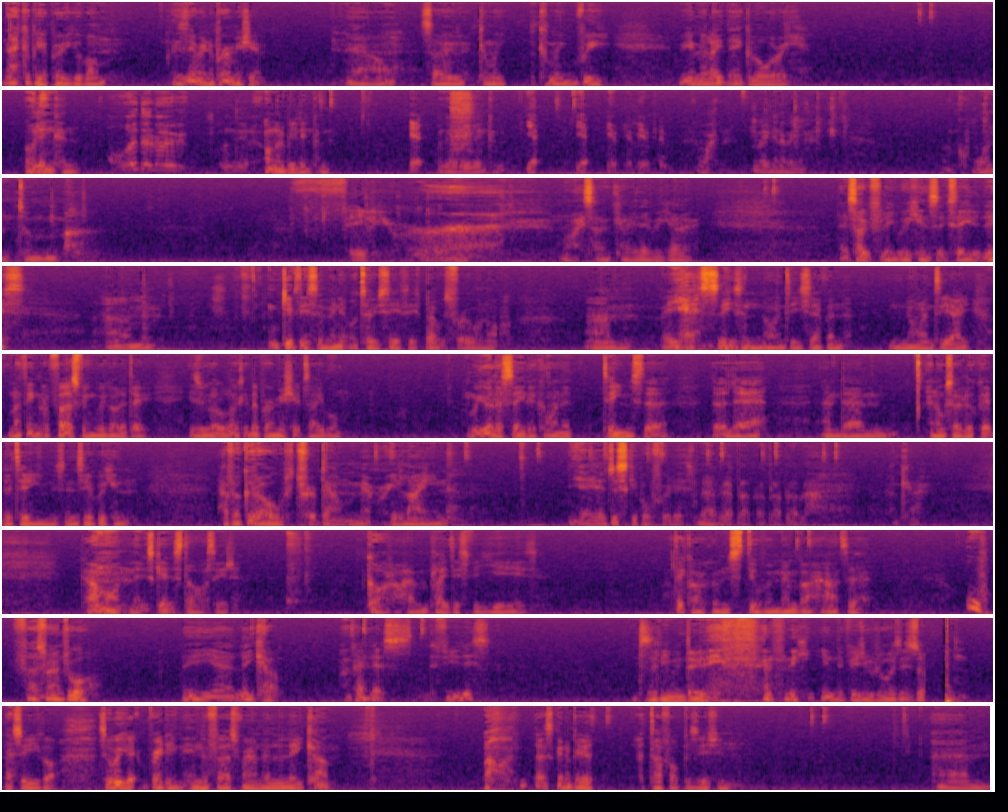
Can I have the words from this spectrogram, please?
That could be a pretty good one. Because they're in the Premiership now. So can we can we re re-emulate their glory? Or Lincoln? Oh, I don't know. I'm gonna be Lincoln. Yep, I'm gonna be Lincoln. Yep, yep, yep, yep, yep, yep. Right, we're gonna be quantum failure. Right, okay, there we go. Let's hopefully we can succeed at this. Um, give this a minute or two, see if this belts through or not. Um, but yes, season 97, 98. And I think the first thing we've got to do is we've got to look at the Premiership table. We've got to see the kind of teams that, that are there and um, and also look at the teams and see if we can have a good old trip down memory lane. Yeah, yeah, just skip all through this. Blah, blah, blah, blah, blah, blah, blah. Okay. Come on, let's get started. God, I haven't played this for years. I think I can still remember how to... Oh, first round draw. The uh, League Cup. Okay, let's, view this. It doesn't even do the, the individual draws, just boom, that's who you got. So we get Reading in the first round of the League Cup. Oh, that's going to be a, a tough opposition. Um,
